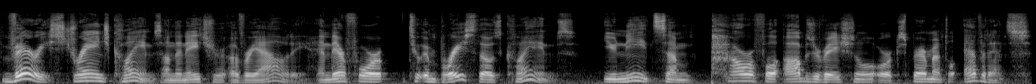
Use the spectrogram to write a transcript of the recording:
Very strange claims on the nature of reality, and therefore to embrace those claims you need some powerful observational or experimental evidence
